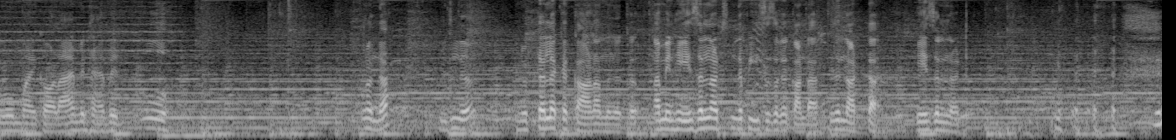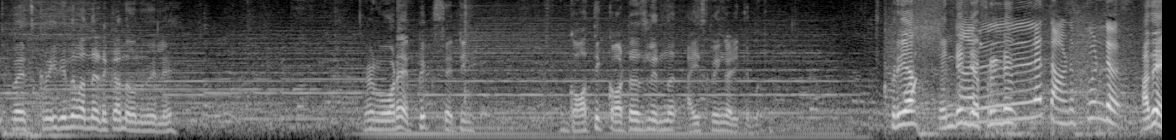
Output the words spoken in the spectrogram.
ഓ my god I mean have it oh എന്താ ഇതിൽ ന്യൂട്ടലൊക്കെ കാണാം നിങ്ങൾക്ക്. ഐ മീൻ ഹേസൽ നട്ട്സിന്റെ പീസസ് ഒക്കെ കണ്ട? ഇത് നട്ടാണ് ഹേസൽ നട്ട് സ്ക്രീനിൽ നിന്ന് വന്ന് എടുക്കാൻ തോന്നുന്നില്ലേ? ഓടെ എപ്പിക് സെറ്റിംഗ് ഗോത്തിക് ക്വാർട്ടേഴ്സിൽ ഇന്ന് ഐസ്ക്രീം കഴിക്കുന്നു. പ്രിയ എന്റെ ജെഫ്രിന്റെ നല്ല തണുപ്പുണ്ട്. അതെ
